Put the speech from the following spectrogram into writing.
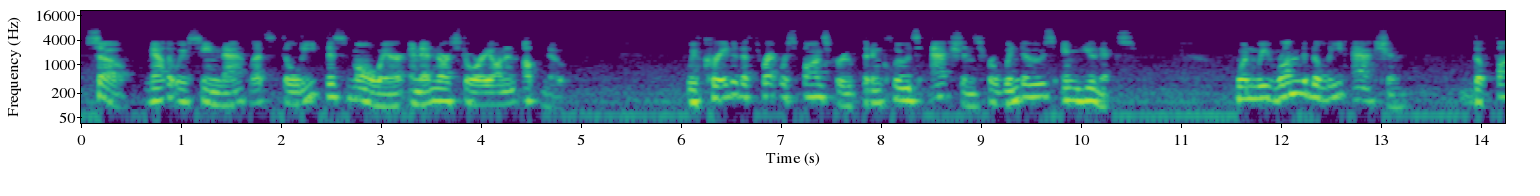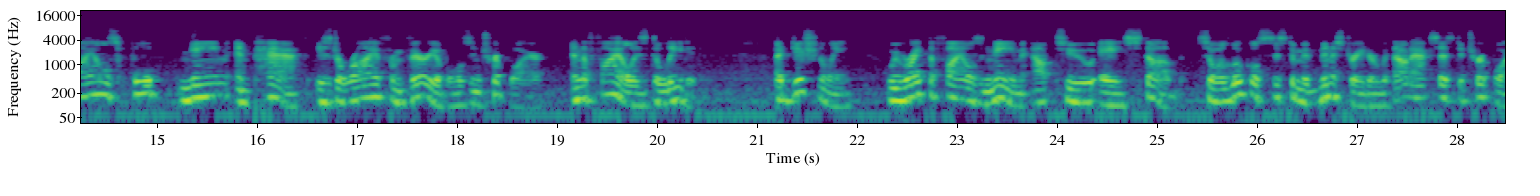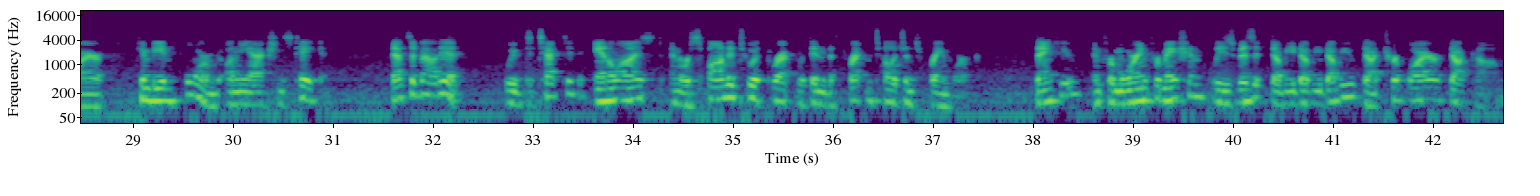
So, now that we've seen that, let's delete this malware and end our story on an up note. We've created a threat response group that includes actions for Windows and Unix. When we run the delete action, the file's full name and path is derived from variables in Tripwire, and the file is deleted. Additionally, we write the file's name out to a stub, so a local system administrator without access to Tripwire can be informed on the actions taken. That's about it. We've detected, analyzed, and responded to a threat within the Threat Intelligence Framework. Thank you, and for more information, please visit www.tripwire.com.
